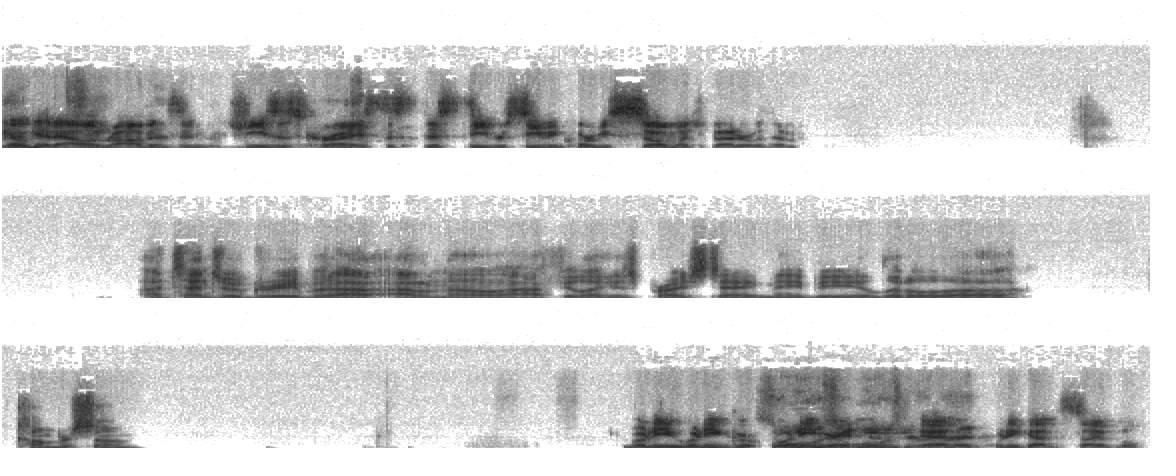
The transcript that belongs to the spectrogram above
Go yeah, get Allen there's- Robinson. Jesus Christ, this this deep receiving core be so much better with him. I tend to agree, but I, I don't know. I feel like his price tag may be a little uh, cumbersome. What do you what do you So what do you what was- grade? what your yeah, grade? what do you got, Disciple?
